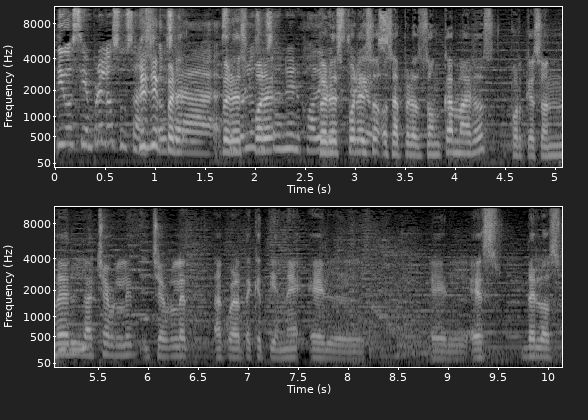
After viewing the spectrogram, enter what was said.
Digo, siempre los usan. Sí, sí, o pero- sea, pero es por- en Hollywood Pero es por eso, o sea, pero son Camaros porque son de la Chevrolet y Chevrolet, acuérdate que tiene el, el es de los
